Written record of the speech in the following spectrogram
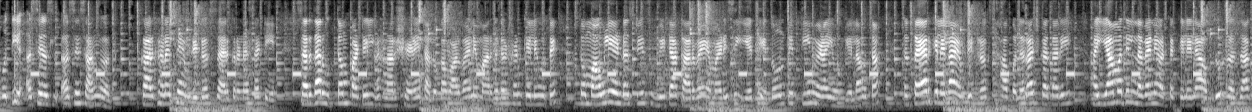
होती असे असे सांगत कारखान्याचे एमडी ड्रग्ज तयार करण्यासाठी सरदार उत्तम पाटील राहणार शेणे तालुका वाळवा याने मार्गदर्शन केले होते. तो माऊली इंडस्ट्रीज विटा कारवे एमआयडीसी येथे दोन ते तीन वेळा येऊन गेला होता. तर तयार केलेला एमडी ड्रग्ज हा बलराज कातारी हा यामधील नव्याने अटक केलेल्या अब्दुल रजाक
